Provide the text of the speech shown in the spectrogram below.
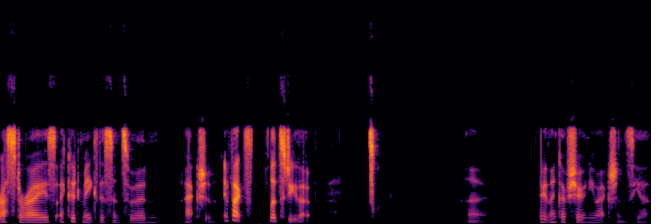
rasterize. I could make this into an action. In fact, let's do that. I don't think I've shown you actions yet.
